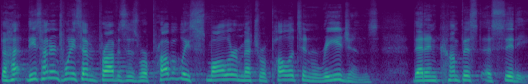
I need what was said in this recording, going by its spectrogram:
The, these 127 provinces were probably smaller metropolitan regions that encompassed a city.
